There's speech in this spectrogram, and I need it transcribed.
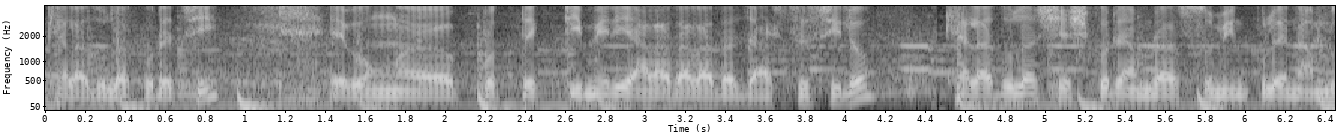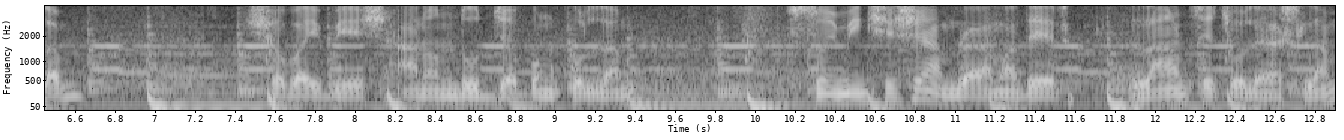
খেলাধুলা করেছি এবং প্রত্যেক টিমেরই আলাদা আলাদা জার্সি ছিল। খেলাধুলা শেষ করে আমরা সুইমিং পুলে নামলাম। সবাই বেশ আনন্দ উদযাপন করলাম। সুইমিং শেষে আমরা আমাদের লাঞ্চে চলে আসলাম।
